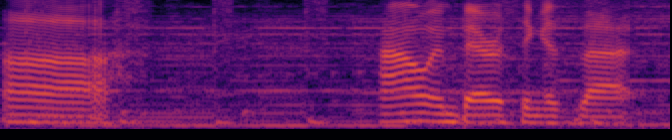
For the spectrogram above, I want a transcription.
Ah. how embarrassing is that?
